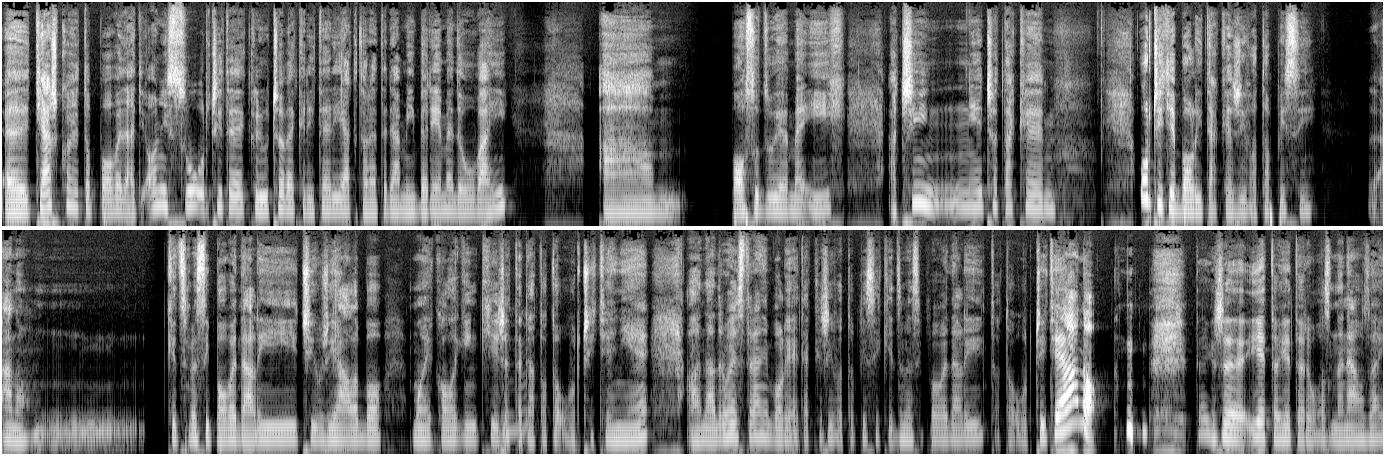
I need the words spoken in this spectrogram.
E, ťažko je to povedať. Oni sú určité kľúčové kritéria, ktoré teda my berieme do úvahy a posudzujeme ich. A či niečo také... Určite boli také životopisy. Áno, keď sme si povedali, či už ja alebo moje kolegynky, že mhm. teda toto určite nie. Ale na druhej strane boli aj také životopisy, keď sme si povedali, toto určite áno. Takže je to, je to rôzne naozaj.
